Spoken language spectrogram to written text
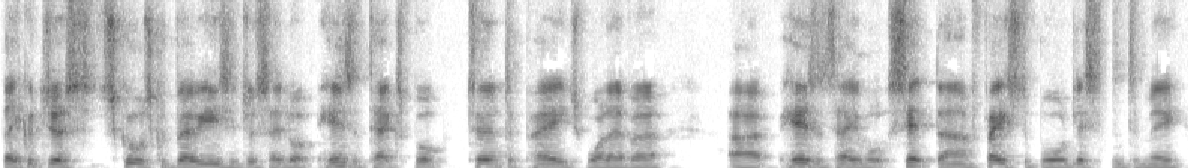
They could just schools could very easily just say, "Look, here's a textbook. Turn to page whatever. Uh, here's a table. Sit down, face the board, listen to me.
